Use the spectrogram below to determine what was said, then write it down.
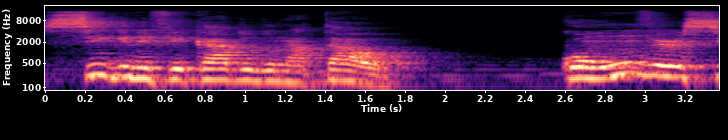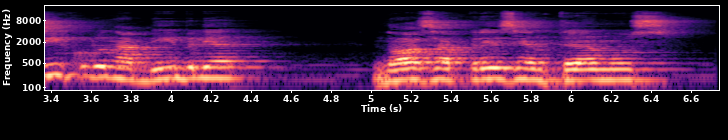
significado do Natal? Com um versículo na Bíblia, nós apresentamos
